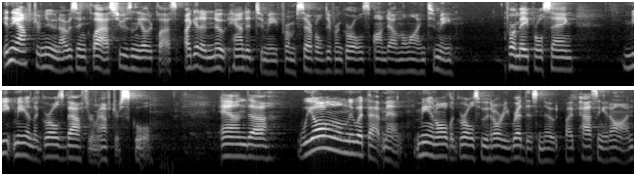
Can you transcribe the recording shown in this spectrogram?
in the afternoon, I was in class. She was in the other class. I get a note handed to me from several different girls on down the line to me from April saying, Meet me in the girls' bathroom after school. And uh, we all knew what that meant. Me and all the girls who had already read this note by passing it on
